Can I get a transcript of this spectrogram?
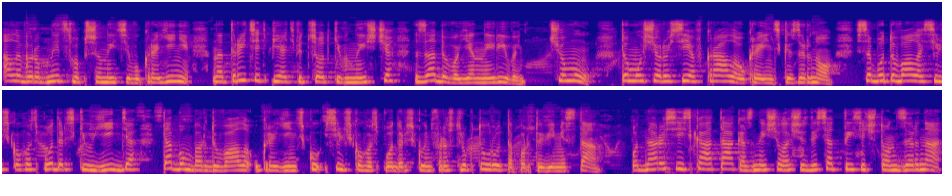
але виробництво пшениці в Україні на 35% нижче за довоєнний рівень. Чому? Тому що Росія вкрала українське зерно, саботувала сільськогосподарські угіддя та бомбардувала українську сільськогосподарську інфраструктуру та портові міста. Одна російська атака знищила 60 тисяч тонн зерна,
